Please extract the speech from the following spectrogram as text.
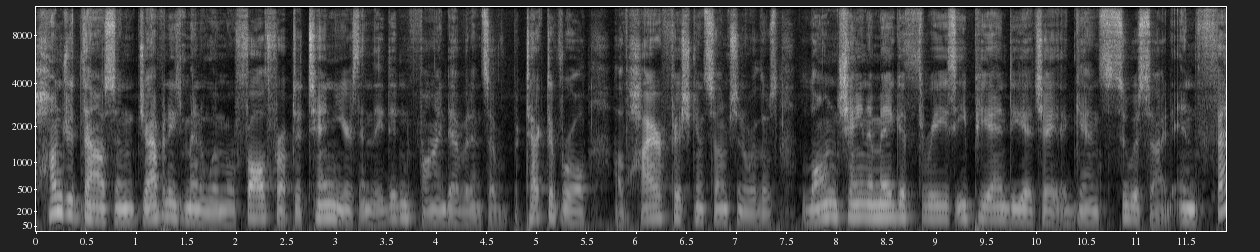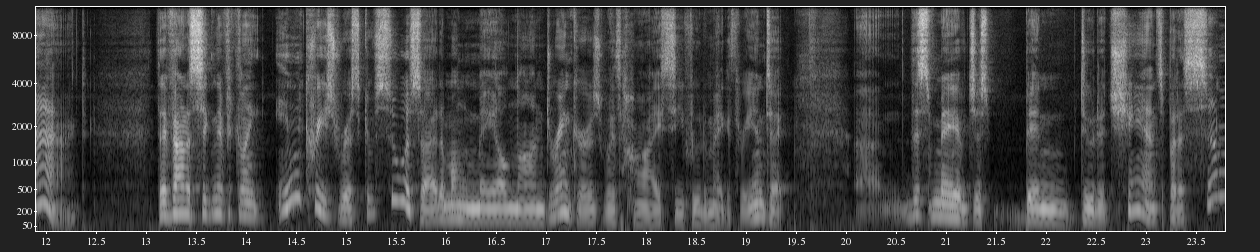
100,000 Japanese men and women were followed for up to 10 years, and they didn't find evidence of a protective role of higher fish consumption or those long-chain omega-3s, EPA, and DHA against suicide. In fact, they found a significantly increased risk of suicide among male non-drinkers with high seafood omega-3 intake. Um, this may have just been due to chance, but a similar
